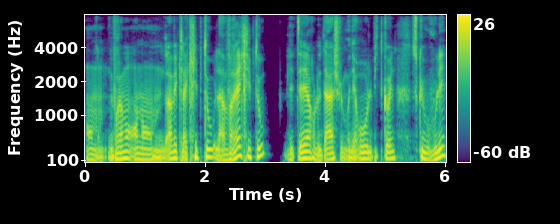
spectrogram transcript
en vraiment en, avec la crypto, la vraie crypto, l'Ether, le Dash, le Monero, le Bitcoin, ce que vous voulez,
